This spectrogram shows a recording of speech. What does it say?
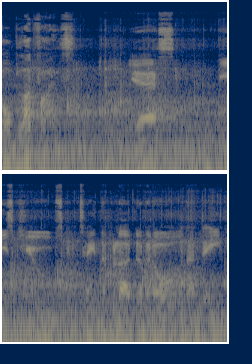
More blood vials. Yes, these cubes contain the blood of an old and ancient Oh, wow. people. A wonderful race, Neto. The more you talk, man, the less I understand. I don't expect you to. Only remember this. The blood in Oh, those dear. vials is not worth a single real to anyone anymore. It may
